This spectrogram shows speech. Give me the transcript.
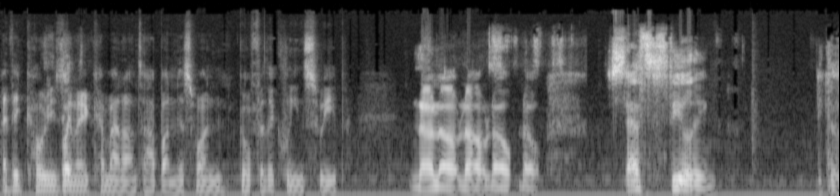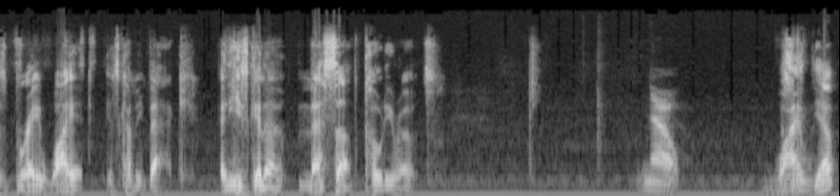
I think Cody's But- gonna come out on top on this one. Go for the clean sweep. No, no, no, no, no. Seth's stealing because Bray Wyatt is coming back, and he's gonna mess up Cody Rhodes. Now, why? is- yep.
